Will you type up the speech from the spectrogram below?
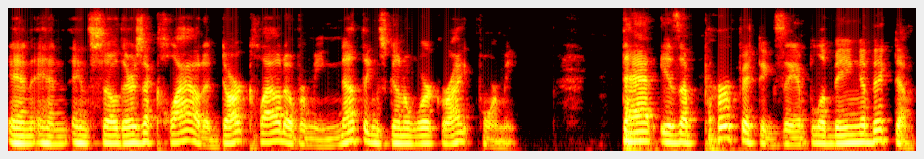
and and and so there's a cloud, a dark cloud over me. Nothing's going to work right for me. That is a perfect example of being a victim.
